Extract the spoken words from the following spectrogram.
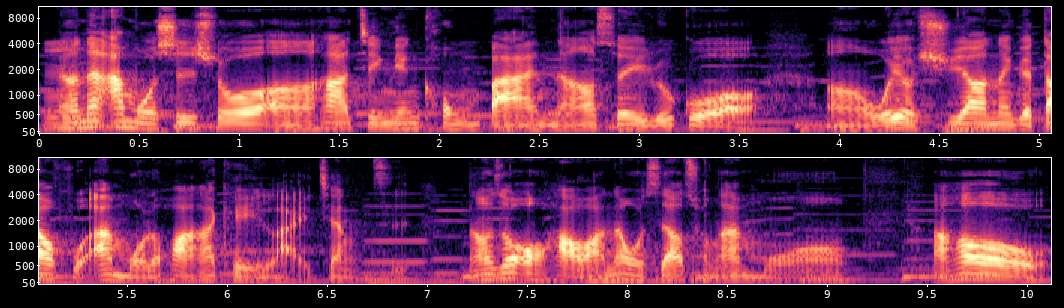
然后那按摩师说，呃，他今天空班，然后所以如果，嗯、呃，我有需要那个到府按摩的话，他可以来这样子。然后说，哦，好啊，那我是要纯按摩哦。然后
